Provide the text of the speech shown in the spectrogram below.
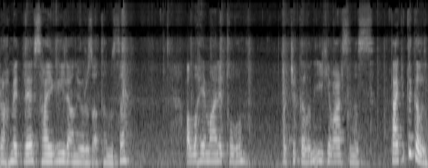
rahmetle, saygıyla anıyoruz atamızı. Allah'a emanet olun. Hoşça kalın. İyi ki varsınız. Takipte kalın.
